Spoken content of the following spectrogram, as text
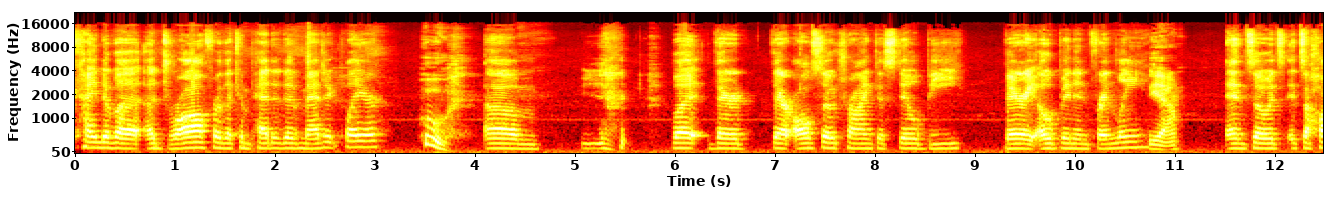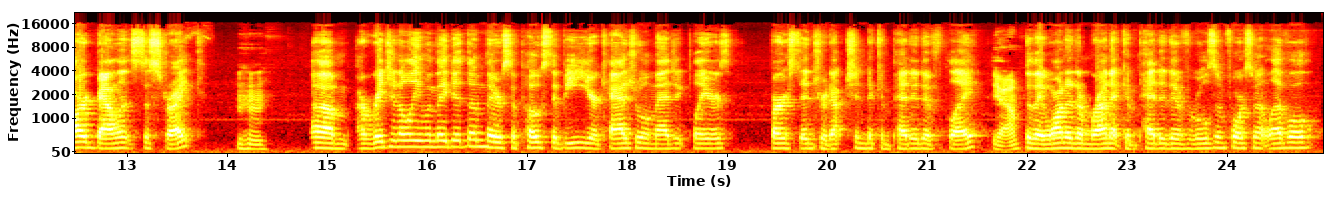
kind of a, a draw for the competitive magic player Whew. um Yeah. but they're they're also trying to still be very open and friendly yeah. And so it's it's a hard balance to strike hmm um originally when they did them they're supposed to be your casual magic players first introduction to competitive play Yeah. So they wanted them run at competitive rules enforcement level,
